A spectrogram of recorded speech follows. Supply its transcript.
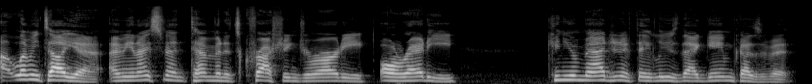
uh, let me tell you, I mean, I spent 10 minutes crushing Girardi already. Can you imagine if they lose that game because of it?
